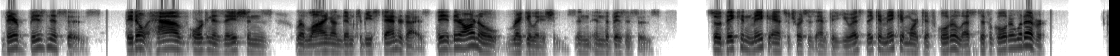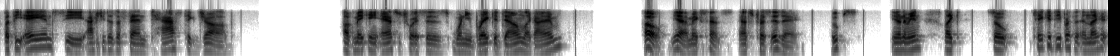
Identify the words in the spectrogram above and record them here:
they're businesses. They don't have organizations relying on them to be standardized. They, there are no regulations in, in the businesses. So they can make answer choices ambiguous. They can make it more difficult or less difficult or whatever. But the AAMC actually does a fantastic job of making answer choices when you break it down like I am. Oh, yeah, it makes sense. Answer choice is A. Oops. You know what I mean? Like, so take a deep breath and like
